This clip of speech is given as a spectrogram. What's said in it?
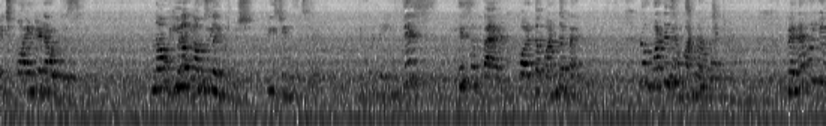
which pointed out this. Now here comes the innovation. Please change this slide. This is a bag called the Wonder Bag. Now what is a Wonder Bag? Whenever you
